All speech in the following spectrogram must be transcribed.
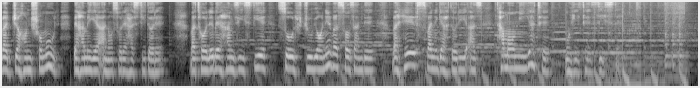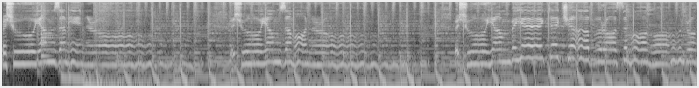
و جهان شمول به همه عناصر هستی داره. و طالب همزیستی صلح جویانه و سازنده و حفظ و نگهداری از تمامیت محیط زیسته. بشویم زمین را. بشویم زمان را. بشویم به یک تک ابراز را.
